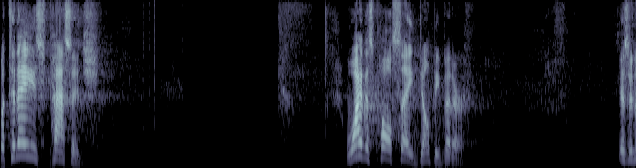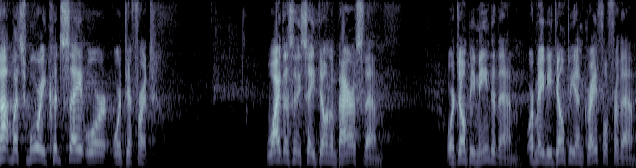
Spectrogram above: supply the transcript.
But today's passage Why does Paul say, don't be bitter? Is there not much more he could say or, or different? Why doesn't he say, don't embarrass them? Or don't be mean to them? Or maybe don't be ungrateful for them?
